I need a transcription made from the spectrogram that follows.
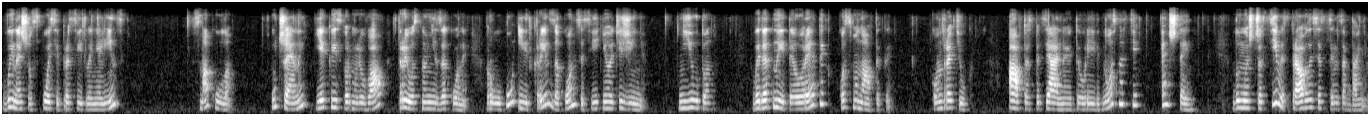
Винайшов спосіб просвітлення лінз Смакула. Учений, який сформулював три основні закони руху і відкрив закон всесвітнього тяжіння. Ньютон. Видатний теоретик космонавтики. Кондратюк. Автор спеціальної теорії відносності Ейнштейн. Думаю, що всі ви справилися з цим завданням.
